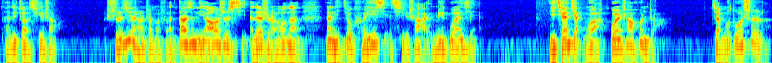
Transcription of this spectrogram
它就叫七煞。实际上这么分，但是你要是写的时候呢，那你就可以写七煞也没关系。以前讲过啊，官煞混杂，讲过多次了。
